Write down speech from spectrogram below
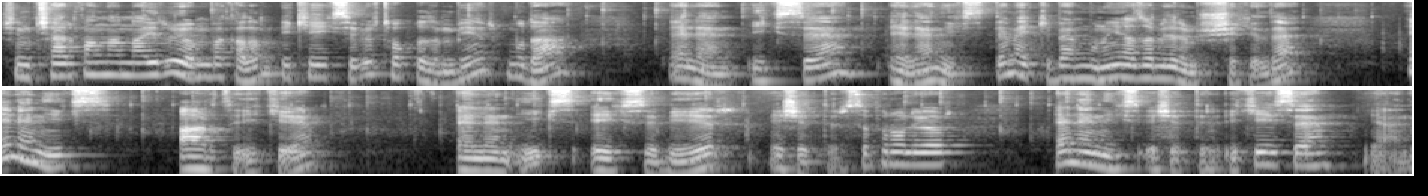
Şimdi çarpanlarını ayırıyorum bakalım. 2 eksi 1 topladım 1. Bu da ln x'e ln x. Demek ki ben bunu yazabilirim şu şekilde. ln x artı 2 ln x eksi 1 eşittir 0 oluyor. ln x eşittir 2 ise yani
